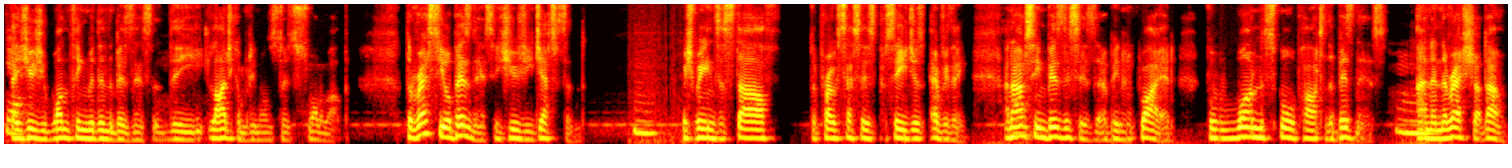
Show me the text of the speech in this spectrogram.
Yeah. There's usually one thing within the business that the large company wants to swallow up. The rest of your business is usually jettisoned, Mm. which means the staff, the processes, procedures, everything. And I've seen businesses that have been acquired for one small part of the business Mm. and then the rest shut down.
